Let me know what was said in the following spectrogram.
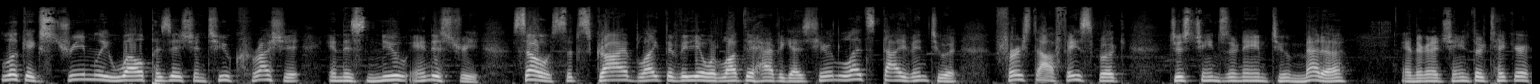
look extremely well positioned to crush it in this new industry. So subscribe, like the video, would love to have you guys here. Let's dive into it. First off, Facebook just changed their name to Meta and they're going to change their ticker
